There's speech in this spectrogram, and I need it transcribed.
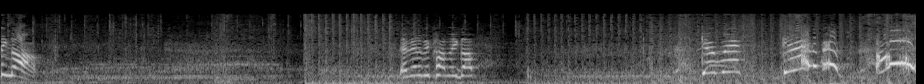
Coming up. They're gonna be coming up. Get Rick! Get out of here! Oh!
